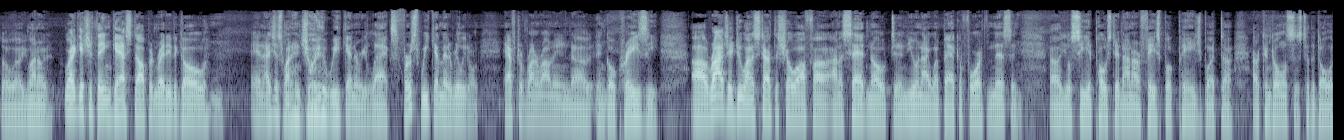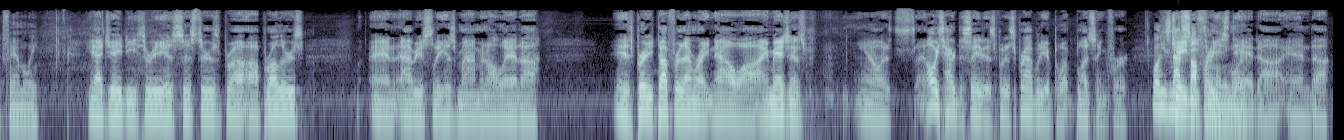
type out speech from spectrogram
So uh, you want to want to get your thing gassed up and ready to go. And I just want to enjoy the weekend and relax. First weekend that I really don't have to run around and uh, and go crazy. Uh, Raj, I do want to start the show off uh, on a sad note, and you and I went back and forth in this, and uh, you'll see it posted on our Facebook page. But uh, our condolences to the Dolick family. Yeah, JD three, his sisters, bro- brothers, and obviously his mom and all that. It's pretty tough for them right now. Uh, I imagine it's, you know, it's always hard to say this, but it's probably a bl- blessing for. Well, he's not JD3's suffering anymore. Dad, uh, and uh,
